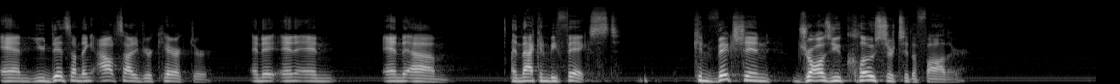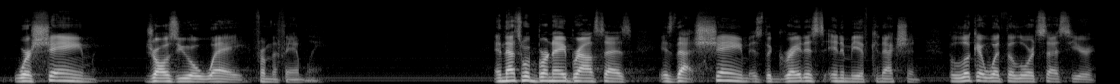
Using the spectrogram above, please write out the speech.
And you did something outside of your character. And, it, and, and, and um, and that can be fixed. Conviction draws you closer to the Father, where shame draws you away from the family. And that's what Brene Brown says is that shame is the greatest enemy of connection. But look at what the Lord says here.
